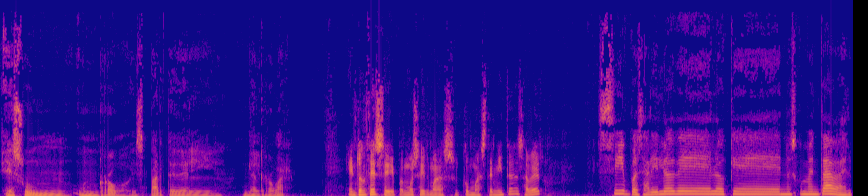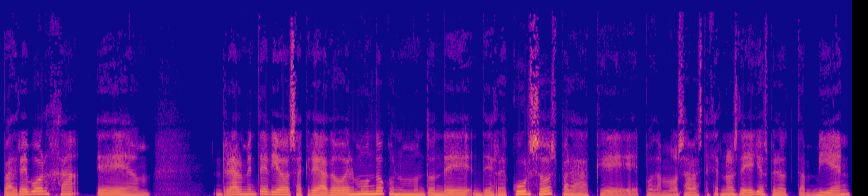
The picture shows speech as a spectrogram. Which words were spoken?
es un, robo, es parte del, del robar. Entonces, eh, podemos ir más con más temitas, a ver. Sí, pues al hilo de lo que nos comentaba el padre Borja, eh, realmente Dios ha creado el mundo con un montón de, de, recursos para que podamos abastecernos de ellos, pero también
